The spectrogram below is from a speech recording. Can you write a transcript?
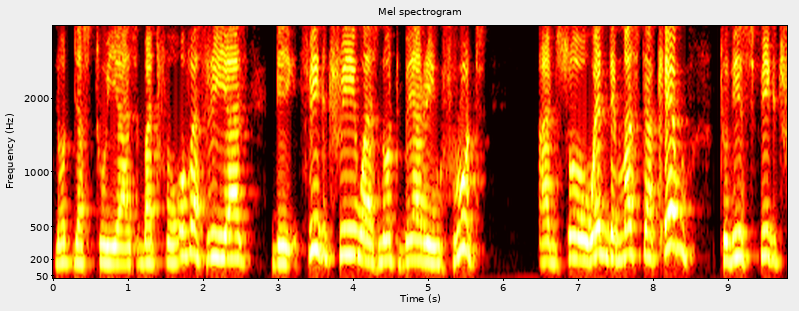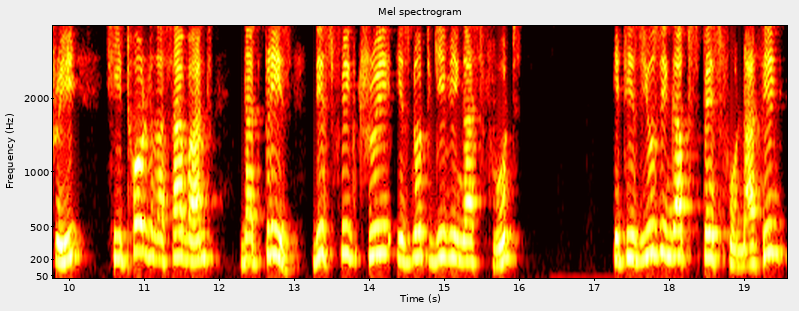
not just two years, but for over three years, the fig tree was not bearing fruit. And so when the master came to this fig tree, he told the servant that, please, this fig tree is not giving us fruit. It is using up space for nothing.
